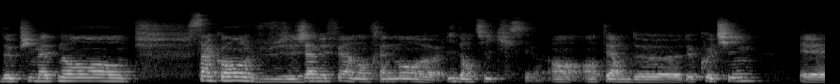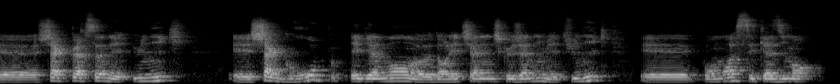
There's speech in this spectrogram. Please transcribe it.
depuis maintenant... 5 ans, j'ai jamais fait un entraînement euh, identique en, en, termes de, de, coaching. Et chaque personne est unique. Et chaque groupe également euh, dans les challenges que j'anime est unique. Et pour moi, c'est quasiment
